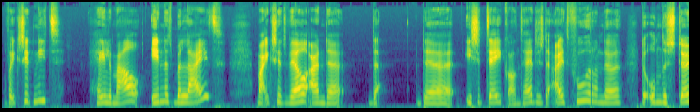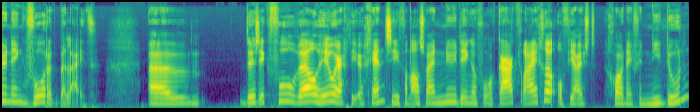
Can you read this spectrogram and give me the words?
of ik zit niet helemaal in het beleid, maar ik zit wel aan de, de, de ICT-kant, hè, dus de uitvoerende, de ondersteuning voor het beleid. Ehm, dus ik voel wel heel erg die urgentie van als wij nu dingen voor elkaar krijgen, of juist gewoon even niet doen.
